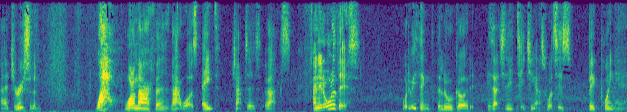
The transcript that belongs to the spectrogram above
uh, Jerusalem. Wow, what a marathon that was! Eight chapters of Acts. And in all of this, what do we think the Lord God is actually teaching us? What's his big point here?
